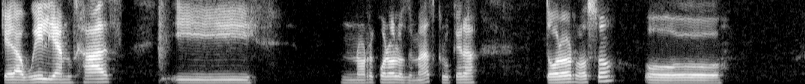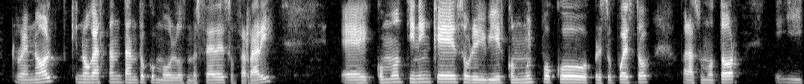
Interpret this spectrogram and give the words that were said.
que era Williams, Haas, y no recuerdo los demás, creo que era Toro Rosso o Renault, que no gastan tanto como los Mercedes o Ferrari eh, cómo tienen que sobrevivir con muy poco presupuesto para su motor y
